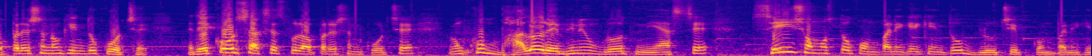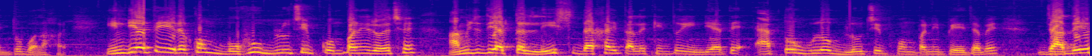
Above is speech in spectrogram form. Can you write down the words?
অপারেশনও কিন্তু করছে। রেকর্ড সাকসেসফুল অপারেশন করছে এবং খুব ভালো রেভিনিউ গ্রোথ নিয়ে আসছে। সেই সমস্ত কোম্পানিকে কিন্তু ব্লু চিপ কোম্পানি কিন্তু বলা হয়। ইন্ডিয়াতে এরকম বহু ব্লু চিপ কোম্পানি রয়েছে। আমি যদি একটা লিস্ট দেখাই, তাহলে কিন্তু ইন্ডিয়াতে এতগুলো ব্লু চিপ কোম্পানি পেয়ে যাবে, যাদের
